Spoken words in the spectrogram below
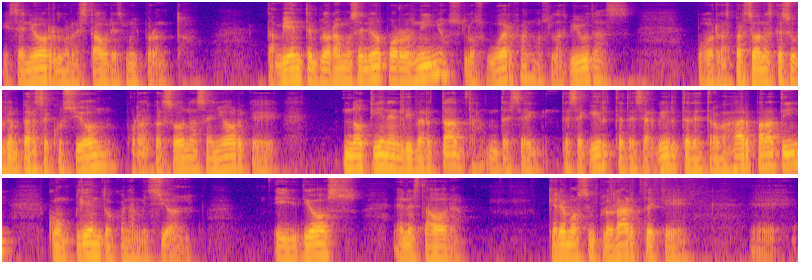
Y Señor, lo restaures muy pronto. También te imploramos, Señor, por los niños, los huérfanos, las viudas, por las personas que sufren persecución, por las personas, Señor, que no tienen libertad de, seguirte, de servirte, de trabajar para ti, cumpliendo con la misión. Y Dios, en esta hora, queremos implorarte que eh,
